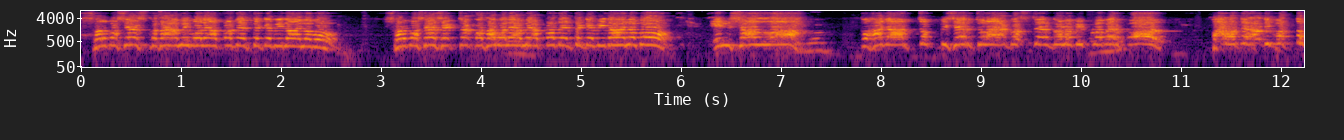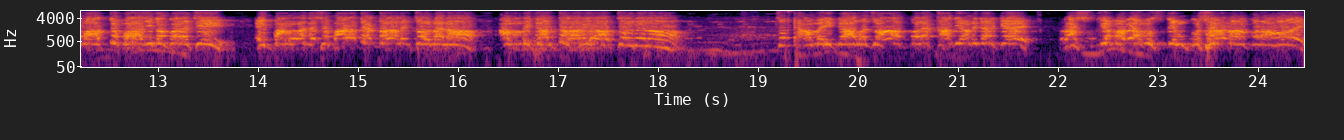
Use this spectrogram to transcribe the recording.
সর্বশেষ কথা আমি বলে আপনাদের থেকে বিদায় নেব। সর্বশেষ একটা কথা বলে আমি আপনাদের থেকে বিদায় নেব। ইনশাআল্লাহ দু হাজার চব্বিশের জুলাই আগস্টের গণ বিপ্লবের পর ভারতের আধিপত্য আধিপত্যবাদকে পরাজিত করেছি। এই বাংলাদেশে ভারতের দালালি চলবে না, আমেরিকার দালালি আর চলবে না। আমেরিকা জাহাজ বলে কাদিয়ানিদেরকে রাষ্ট্রীয়ভাবে মুসলিম ঘোষণা না করা হয়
